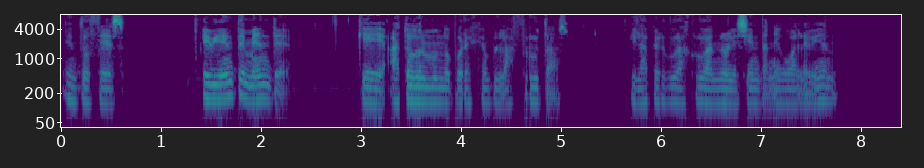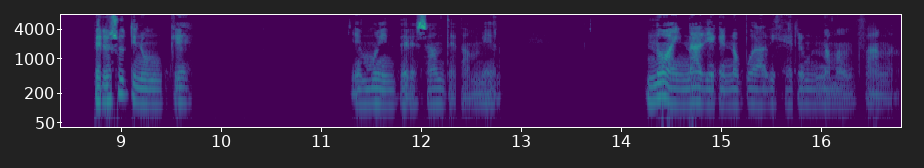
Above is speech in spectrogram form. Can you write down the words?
Entonces, evidentemente que a todo el mundo, por ejemplo, las frutas y las verduras crudas no le sientan igual de bien. Pero eso tiene un qué. Y es muy interesante también. No hay nadie que no pueda digerir una manzana.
